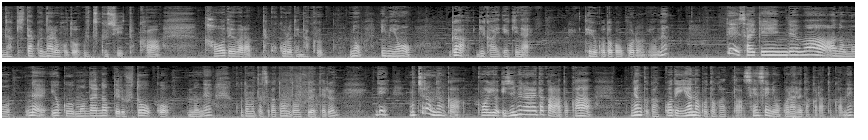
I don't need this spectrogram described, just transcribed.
泣きたくなるほど美しいとか顔で笑って心で泣くの意味をが理解できないっていうことが起こるんよね。で最近ではあのもうねよく問題になってる不登校のね子どもたちがどんどん増えてる。でもちろんなんかこういういじめられたからとかなんか学校で嫌なことがあった先生に怒られたからとかね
